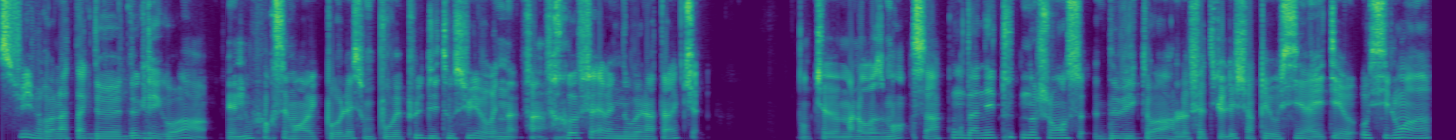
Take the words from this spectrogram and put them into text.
suivre l'attaque de, de, Grégoire. Et nous, forcément, avec Paules, on pouvait plus du tout suivre enfin, refaire une nouvelle attaque. Donc euh, malheureusement, ça a condamné toutes nos chances de victoire. Le fait que l'échappée aussi a été aussi loin, hein.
